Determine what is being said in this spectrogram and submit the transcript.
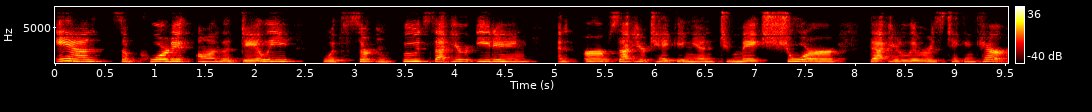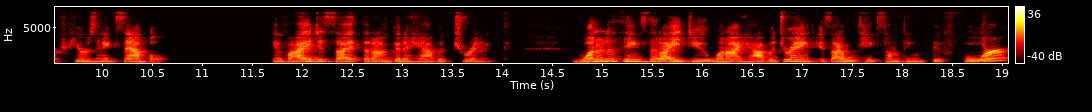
and support it on the daily with certain foods that you're eating and herbs that you're taking in to make sure that your liver is taken care of. Here's an example if I decide that I'm going to have a drink, one of the things that I do when I have a drink is I will take something before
